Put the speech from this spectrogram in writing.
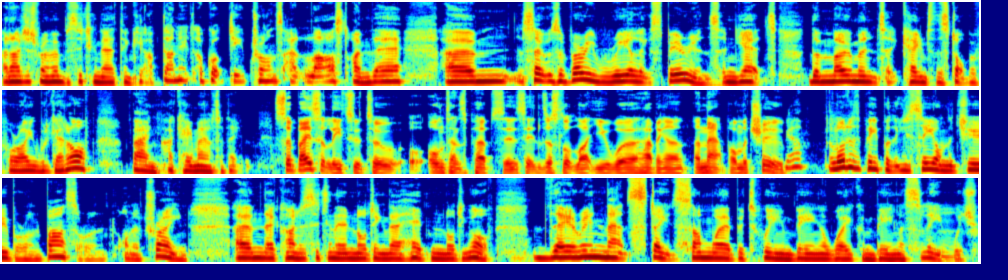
And I just remember sitting there thinking, I've done it. I've got deep trance at last. I'm there. Um, so it was a very real experience. And yet, the moment it came to the stop before I would get off, bang, I came out of it. So basically, to, to all intents and purposes, it just looked like you were having a, a nap on the tube. Yeah. A lot of the people that you see on the tube or on a bus or on, on a train, um, they're kind of sitting there nodding their head and nodding off. They're in that state somewhere between being awake and being asleep, which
